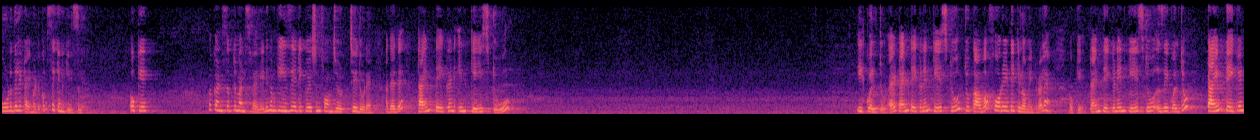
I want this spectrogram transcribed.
കൂടുതൽ ടൈം എടുക്കും സെക്കൻഡ് കേസിൽ ഓക്കെ ഇപ്പോൾ കൺസെപ്റ്റ് മനസ്സിലായില്ലേ ഇനി നമുക്ക് ഈസി ആയിട്ട് ഇക്വേഷൻ ഫോം ചെയ്തൂടെ അതായത് time taken in case two equal to a eh, time taken in case 2 to cover 480 kilometer alle okay time taken in case 2 is equal to time taken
